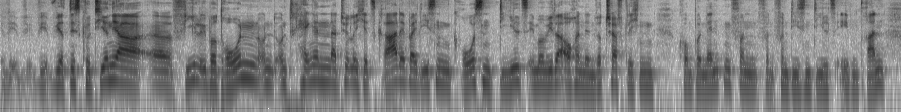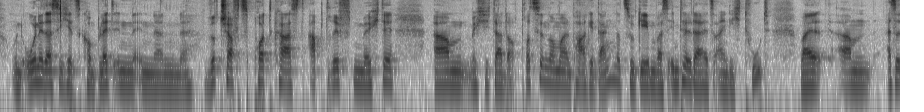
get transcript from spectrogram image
wir, wir, diskutieren ja äh, viel über Drohnen und, und hängen natürlich jetzt gerade bei diesen großen Deals immer wieder auch an den wirtschaftlichen Komponenten von, von, von diesen Deals eben dran. Und ohne dass ich jetzt komplett in, in einen Wirtschaftspodcast abdriften möchte, ähm, möchte ich da doch trotzdem noch mal ein paar Gedanken dazu geben, was Intel da jetzt eigentlich tut. Weil, ähm, also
